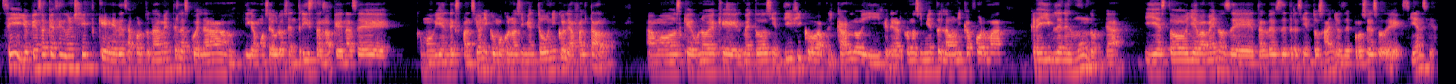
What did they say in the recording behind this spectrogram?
Sí, yo pienso que ha sido un chip que desafortunadamente la escuela, digamos, eurocentrista, ¿no? que nace como bien de expansión y como conocimiento único le ha faltado. Vamos, que uno ve que el método científico, aplicarlo y generar conocimiento es la única forma creíble en el mundo, ¿ya? y esto lleva menos de tal vez de 300 años de proceso de ciencia,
